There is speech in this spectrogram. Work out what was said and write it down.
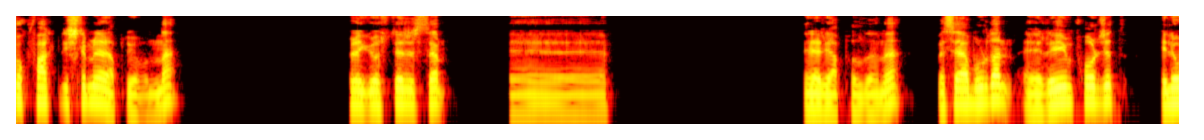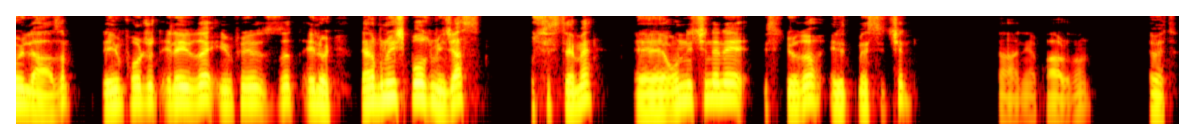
çok farklı işlemler yapılıyor bununla. Böyle gösterirsem eee neler yapıldığını. Mesela buradan e, Reinforced Alloy lazım. Reinforced Alloy da Infused Alloy. Yani bunu hiç bozmayacağız. Bu sistemi. E, onun içinde ne istiyordu? Eritmesi için. Bir saniye pardon. Evet.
